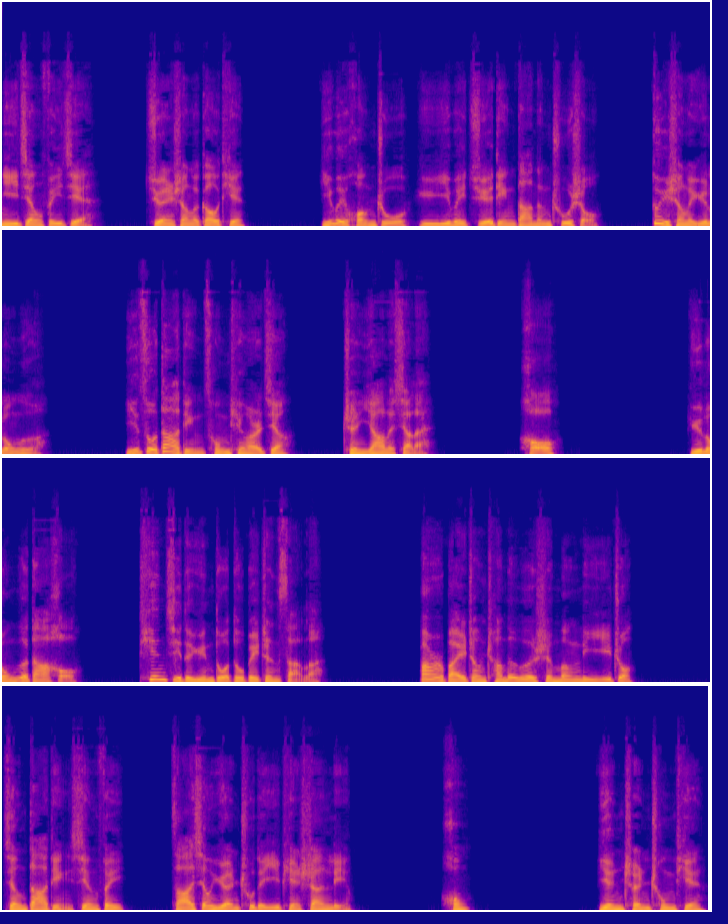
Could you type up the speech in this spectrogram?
泥浆飞溅，卷上了高天。一位皇主与一位绝顶大能出手，对上了鱼龙鳄。一座大鼎从天而降，镇压了下来。吼！鱼龙鳄大吼，天际的云朵都被震散了。二百丈长的鳄身猛力一撞，将大鼎掀飞，砸向远处的一片山岭。轰！烟尘冲天，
